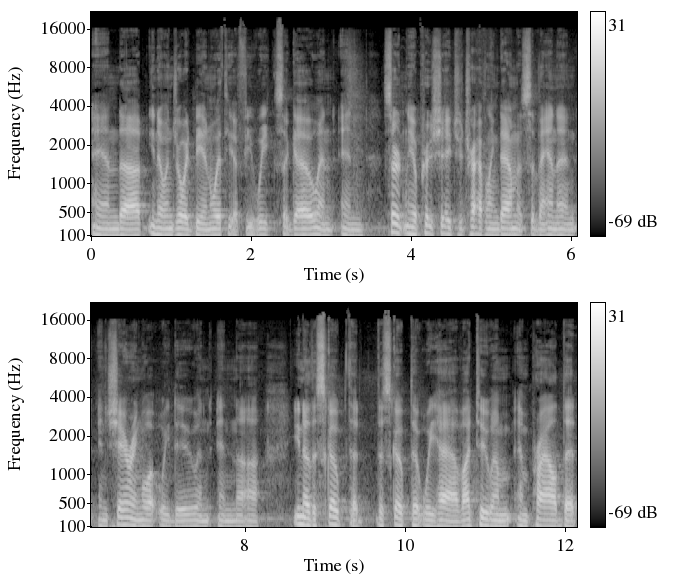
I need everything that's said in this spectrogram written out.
and uh, you know, enjoyed being with you a few weeks ago, and and certainly appreciate you traveling down to Savannah and, and sharing what we do, and and uh, you know the scope that the scope that we have. I too am, am proud that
